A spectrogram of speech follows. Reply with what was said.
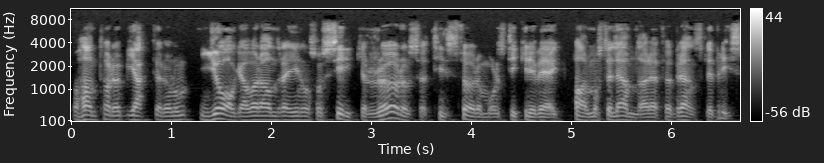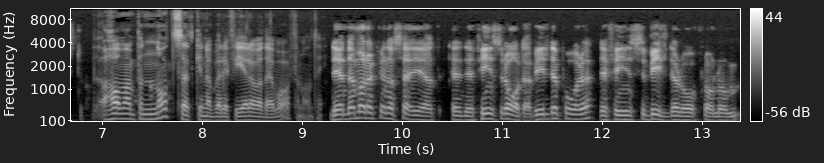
Och han tar upp jakten och de jagar varandra i någon sorts cirkelrörelse tills föremålet sticker iväg och han måste lämna det för bränslebrist. Har man på något sätt kunnat verifiera vad det var för någonting? Det enda man har kunnat säga är att det, det finns radarbilder på det. Det finns bilder då från de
